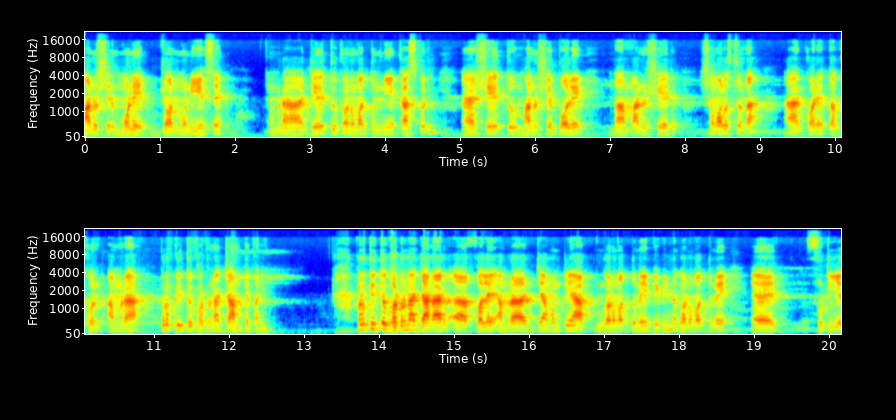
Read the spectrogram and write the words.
মানুষের মনে জন্ম নিয়েছে। আমরা যেহেতু গণমাধ্যম নিয়ে কাজ করি সেহেতু মানুষে বলে বা মানুষের সমালোচনা করে, তখন আমরা প্রকৃত ঘটনা জানতে পারি। প্রকৃত ঘটনা জানার ফলে আমরা যেমনটি গণমাধ্যমে, বিভিন্ন গণমাধ্যমে ফুটিয়ে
